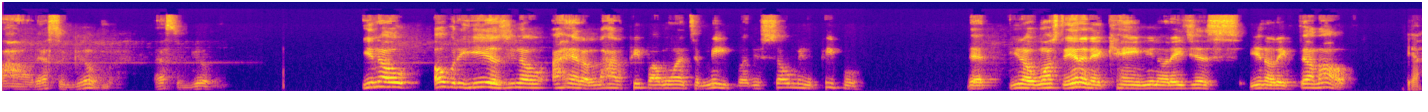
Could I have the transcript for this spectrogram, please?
Wow, that's a good one. That's a good one. You know, over the years, you know, I had a lot of people I wanted to meet, but there's so many people that, you know, once the internet came, you know, they just, you know, they fell off. Yeah.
